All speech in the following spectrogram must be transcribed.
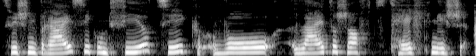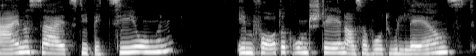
zwischen 30 und 40, wo leiterschaftstechnisch einerseits die Beziehungen im Vordergrund stehen, also wo du lernst,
